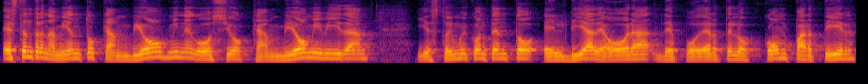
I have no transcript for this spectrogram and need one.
Este entrenamiento cambió mi negocio, cambió mi vida y estoy muy contento el día de ahora de podértelo compartir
